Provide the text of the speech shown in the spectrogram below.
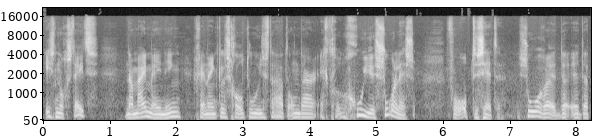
is nog steeds naar mijn mening, geen enkele school toe in staat om daar echt een goede soorles voor op te zetten. Soren, de, dat,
